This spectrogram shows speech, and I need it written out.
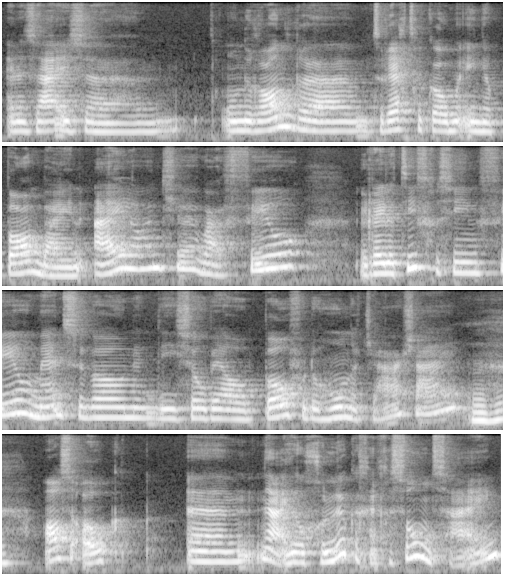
En dan zijn ze ehm, onder andere terechtgekomen in Japan bij een eilandje... waar veel, relatief gezien, veel mensen wonen... die zowel boven de 100 jaar zijn... Mhm. als ook ehm, nou, heel gelukkig en gezond zijn.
